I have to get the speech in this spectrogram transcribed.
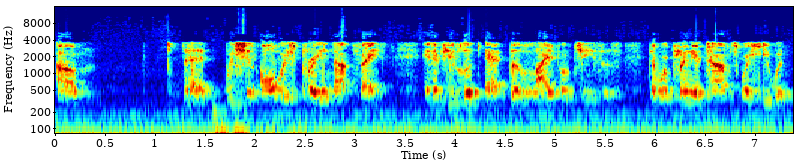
Um, that we should always pray and not faint. And if you look at the life of Jesus, there were plenty of times where he would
